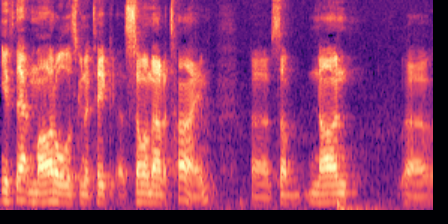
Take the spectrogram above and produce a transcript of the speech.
if that model is going to take some amount of time, uh, some non, uh,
